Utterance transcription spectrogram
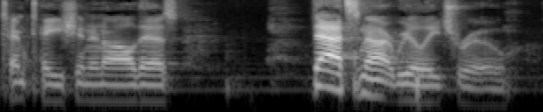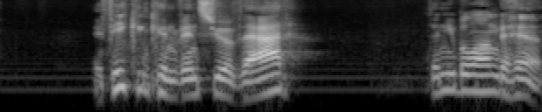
temptation and all this, that's not really true. If he can convince you of that, then you belong to him.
